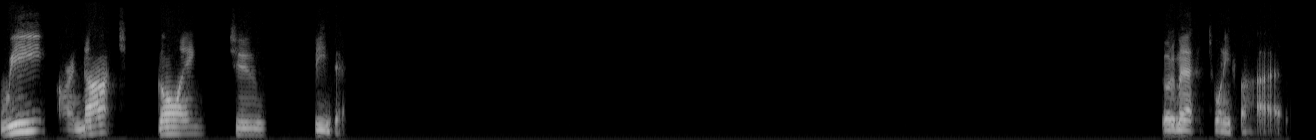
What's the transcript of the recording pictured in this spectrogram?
we are not going to be there. Go to Matthew 25.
